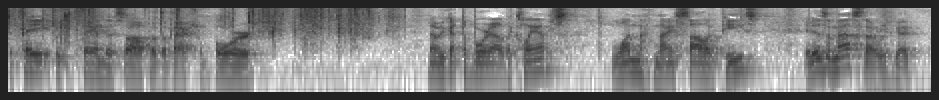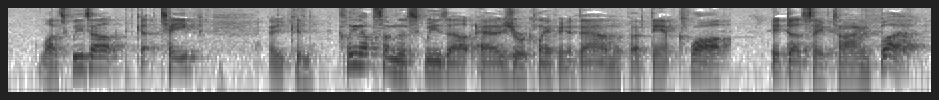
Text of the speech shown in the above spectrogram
the tape, we can sand this off of the actual board now we've got the board out of the clamps. One nice solid piece. It is a mess though. We've got a lot of squeeze out, we've got tape. Now you can clean up some of the squeeze out as you're clamping it down with a damp cloth. It does save time, but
